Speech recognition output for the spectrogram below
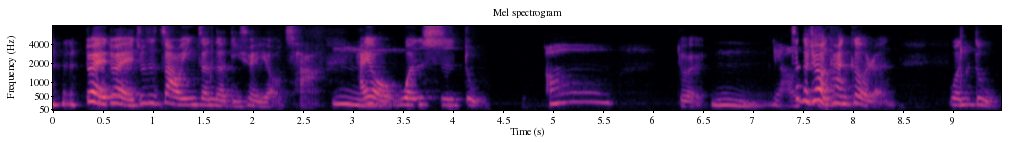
对对，就是噪音真的的确也有差，嗯，还有温湿度。哦，对，嗯，这个就很看个人温度。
